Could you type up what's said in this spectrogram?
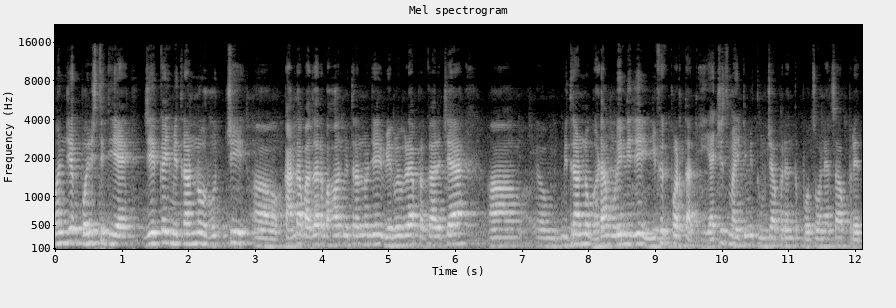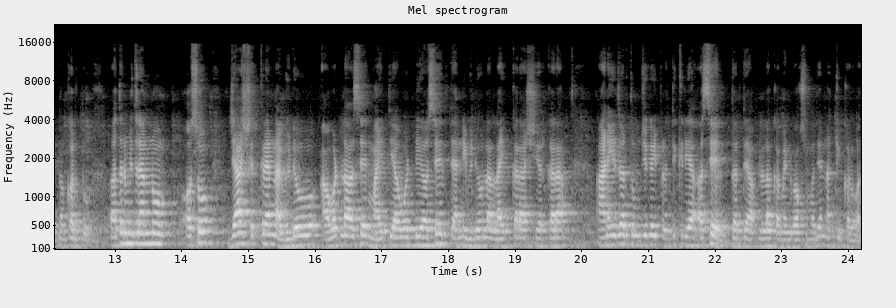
पण जे परिस्थिती आहे जे काही मित्रांनो रोजची कांदा बाजार भावात मित्रांनो जे वेगवेगळ्या प्रकारच्या मित्रांनो घडामोडींनी जे इफेक्ट पडतात याचीच माहिती मी तुमच्यापर्यंत पोहोचवण्याचा प्रयत्न करतो. तर मित्रांनो असो ज्या शेतकऱ्यांना व्हिडिओ आवडला असेल माहिती आवडली असेल त्यांनी व्हिडिओला लाईक करा शेअर करा. आणि जर तुमची काही प्रतिक्रिया असेल तर ते आपल्याला कमेंट बॉक्समध्ये नक्की कळवा.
